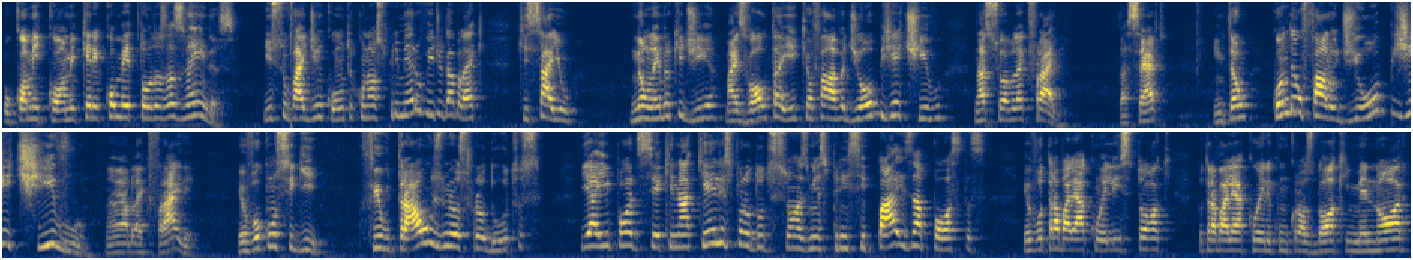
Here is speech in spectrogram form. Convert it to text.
O come-come querer comer todas as vendas. Isso vai de encontro com o nosso primeiro vídeo da Black, que saiu, não lembro que dia, mas volta aí que eu falava de objetivo na sua Black Friday, tá certo? Então, quando eu falo de objetivo na minha Black Friday, eu vou conseguir filtrar os meus produtos e aí pode ser que naqueles produtos que são as minhas principais apostas, eu vou trabalhar com ele em estoque, vou trabalhar com ele com cross-docking menor.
